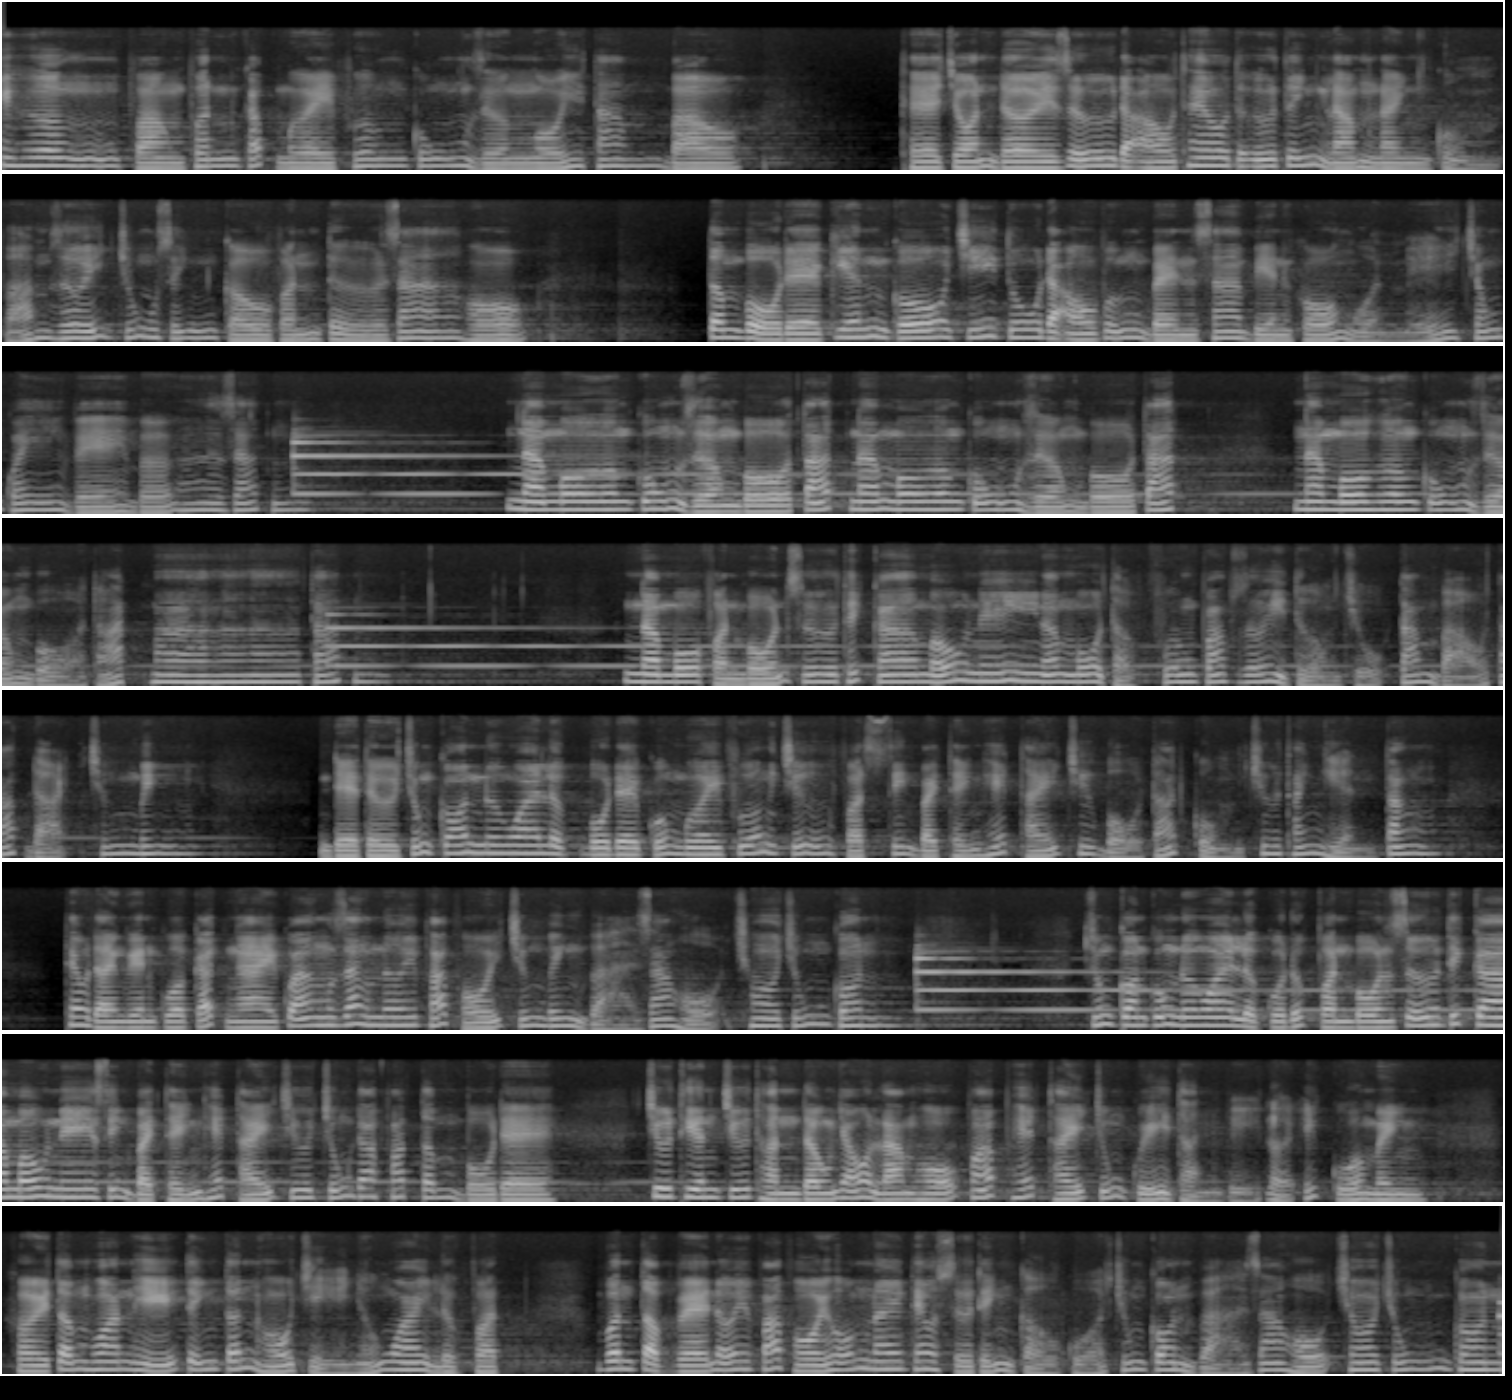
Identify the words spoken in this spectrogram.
đám hương vàng phân khắp mười phương cung dường ngồi tam bảo Thề trọn đời giữ đạo theo tự tính làm lành cùng bám giới chúng sinh cầu phần từ gia hộ. Tâm Bồ đề kiên cố trí tu đạo vững bền xa biển khổ nguồn mế chống quay về bờ giác. Nam mô Hương cúng dường Bồ Tát, Nam mô Hương cúng dường Bồ Tát. Nam mô Hương cúng dường Bồ Tát Ma Tát. Nam mô Phật Bổn Sư Thích Ca Mâu Ni Nam mô Thập Phương Pháp Giới Tưởng trụ Tam Bảo Tác Đại Chứng Minh Đệ tử chúng con nương ngoài lực Bồ Đề của mười phương chư Phật xin bạch thỉnh hết thảy chư Bồ Tát cùng chư Thánh Hiền Tăng theo đại nguyện của các ngài quang giang nơi pháp hội chứng minh và gia hộ cho chúng con. Chúng con cũng nương oai lực của Đức Phật Bổn Sư Thích Ca Mâu Ni xin bạch thỉnh hết thảy chư chúng đã phát tâm Bồ đề. Chư thiên, chư thần đồng nhau làm hộ pháp hết thảy chúng quý thần vì lợi ích của mình. Khởi tâm hoan hỷ tinh tấn hộ chỉ nương ngoài lực Phật. Vân tập về nơi Pháp hội hôm nay theo sự thỉnh cầu của chúng con và gia hộ cho chúng con.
